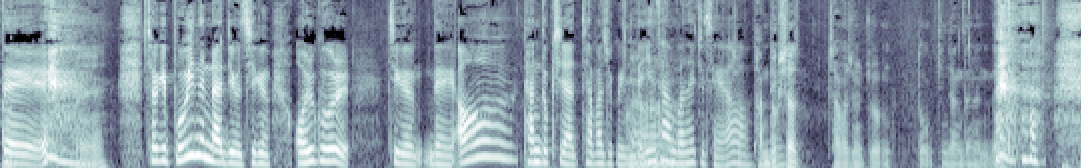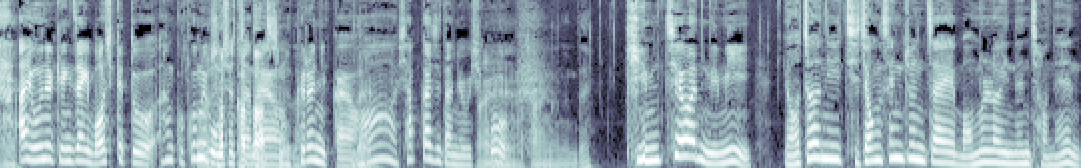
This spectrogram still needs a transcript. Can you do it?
네. 네. 저기 보이는 라디오 지금 얼굴 지금 네. 어, 단독샷 잡아주고 있는데 아, 인사 한번 해 주세요. 네. 저 단독샷 잡아주면 좀 또 긴장되는데. 아니 오늘 굉장히 멋있게 또 한 거 꾸미고 갔다 오셨잖아요. 그러니까요. 네. 아, 샵까지 다녀오시고 네, 잘안 가는데. 김채원 님이 여전히 지정 생존자에 머물러 있는 저는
